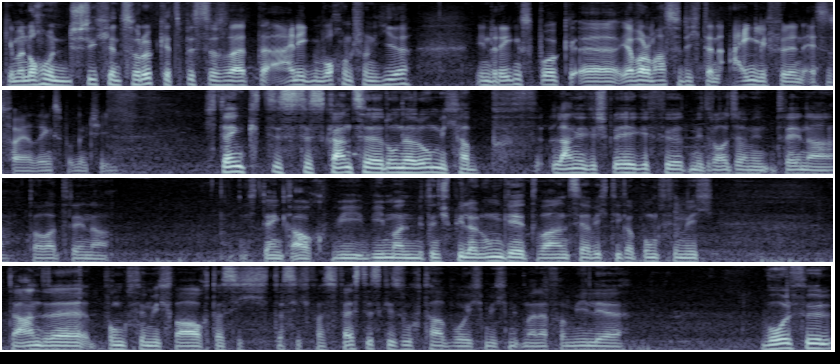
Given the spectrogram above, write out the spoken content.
Gehen wir noch ein Stückchen zurück. Jetzt bist du seit einigen Wochen schon hier in Regensburg. Äh, ja, warum hast du dich denn eigentlich für den SSV in Regensburg entschieden? Ich denke, das, das Ganze rundherum, ich habe lange Gespräche geführt mit Roger, mit dem Trainer, Torwarttrainer. Ich denke auch, wie, wie man mit den Spielern umgeht, war ein sehr wichtiger Punkt für mich. Der andere Punkt für mich war auch, dass ich, dass ich was Festes gesucht habe, wo ich mich mit meiner Familie wohlfühle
